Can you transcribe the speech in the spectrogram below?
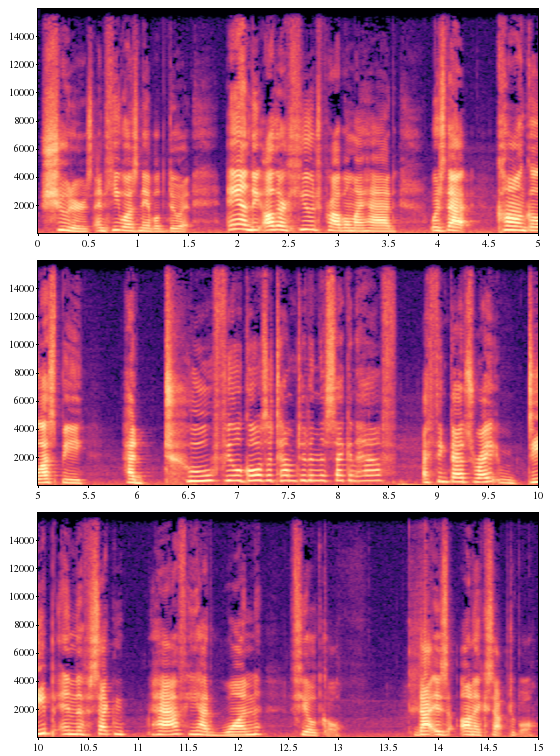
shooters, and he wasn't able to do it. And the other huge problem I had was that Collin Gillespie had two field goals attempted in the second half. I think that's right. Deep in the second half, he had one field goal. That is unacceptable.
